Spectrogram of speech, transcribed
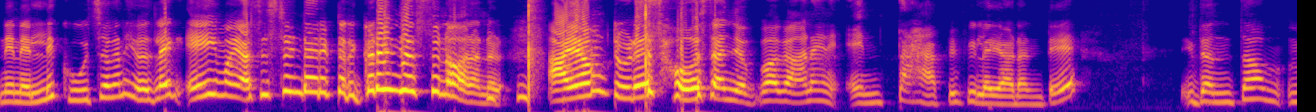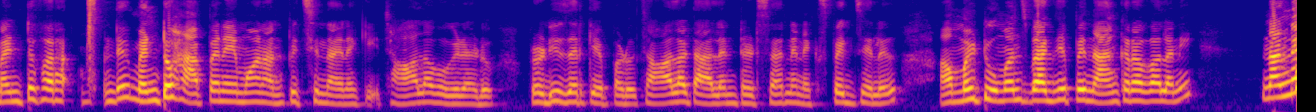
నేను వెళ్ళి కూర్చోగానే like a my assistant director ఇక్కడ ఏం చేస్తున్నావు? అని అన్నాడు. ఐఎమ్ టుడేస్ హోస్ట్ అని చెప్పగానే ఆయన ఎంత హ్యాపీ ఫీల్ అయ్యాడంటే ఇదంతా మెంట్ ఫర్ అంటే మెంట్ హ్యాపెన్ ఏమో అని అనిపించింది ఆయనకి. చాలా పొగిడాడు. ప్రొడ్యూసర్కి చెప్పాడు. చాలా టాలెంటెడ్ సార్ నేను ఎక్స్పెక్ట్ చేయలేదు. అమ్మాయి టూ మంత్స్ బ్యాక్ చెప్పింది యాంకర్ అవ్వాలని నన్నే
